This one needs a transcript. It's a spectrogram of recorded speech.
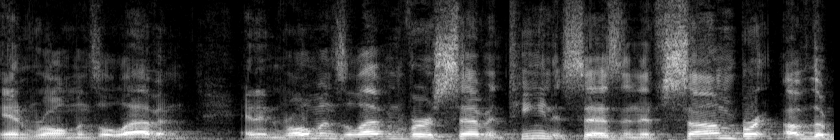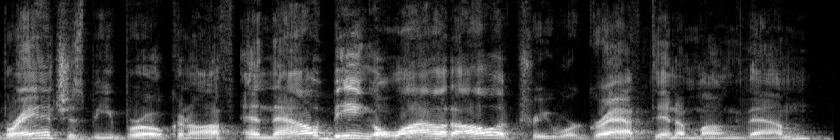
in Romans 11. And in Romans 11, verse 17, it says, And if some of the branches be broken off, and thou being a wild olive tree were grafted in among them,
